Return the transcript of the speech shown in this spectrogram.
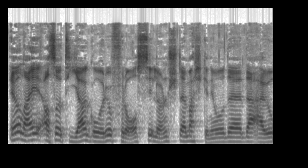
Ja, nei, altså tida går jo fra oss i lunsj, det merker en jo. Det, det er jo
